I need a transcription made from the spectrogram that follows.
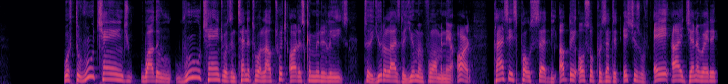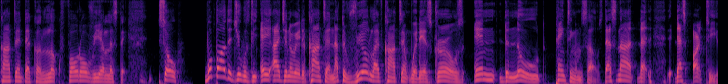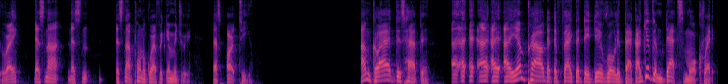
With the rule change, while the rule change was intended to allow Twitch artists communities to utilize the human form in their art, Clancy's post said the update also presented issues with AI generated content that could look photorealistic. So, what bothered you was the AI generated content, not the real life content where there's girls in the nude painting themselves. That's not that that's art to you, right? That's not that's that's not pornographic imagery. That's art to you. I'm glad this happened. I, I, I, I am proud that the fact that they did roll it back. I give them that more credit.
